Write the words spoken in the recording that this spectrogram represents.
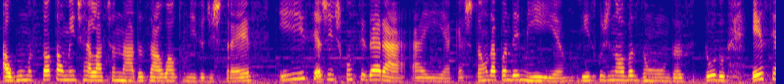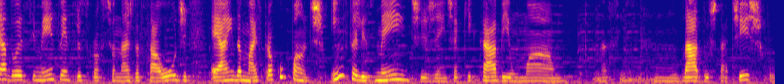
algumas totalmente relacionadas ao alto nível de estresse. E se a gente considerar aí a questão da pandemia, o risco de novas ondas e tudo, esse adoecimento entre os profissionais da saúde é ainda mais preocupante. Infelizmente, gente, aqui cabe uma assim, um dado estatístico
